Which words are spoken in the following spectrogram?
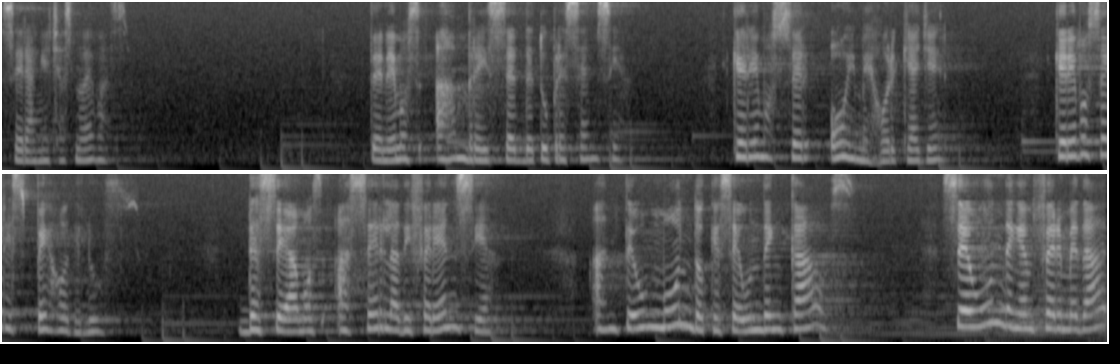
serán hechas nuevas. Tenemos hambre y sed de tu presencia. Queremos ser hoy mejor que ayer. Queremos ser espejo de luz. Deseamos hacer la diferencia ante un mundo que se hunde en caos, se hunde en enfermedad,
